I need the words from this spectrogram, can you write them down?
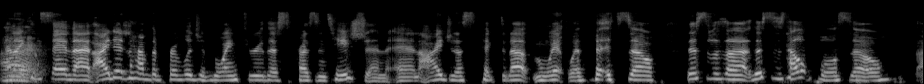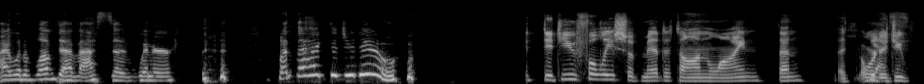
And I can say that I didn't have the privilege of going through this presentation and I just picked it up and went with it. So this was a this is helpful. So I would have loved to have asked a winner, what the heck did you do? Did you fully submit it online then? Uh, Or did you Yes.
